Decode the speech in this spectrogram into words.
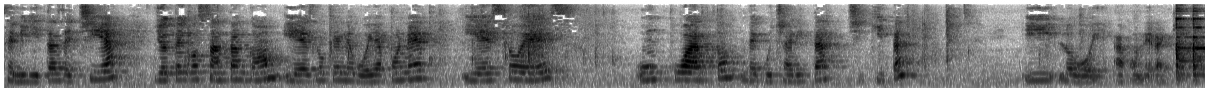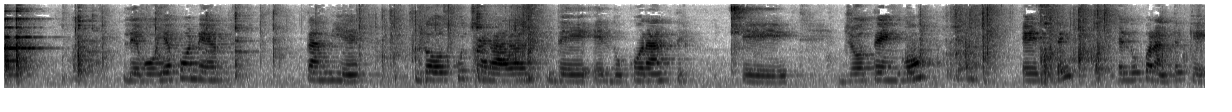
semillitas de chía. Yo tengo santan gum y es lo que le voy a poner. Y esto es un cuarto de cucharita chiquita y lo voy a poner aquí. Le voy a poner también dos cucharadas de edulcorante. Eh, yo tengo este, edulcorante que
